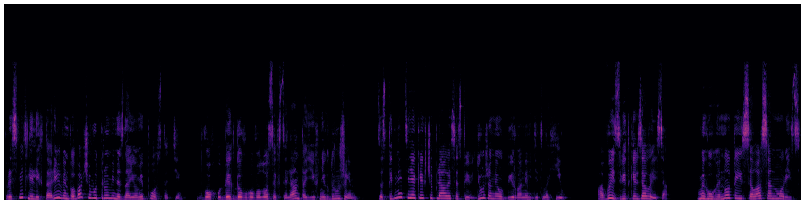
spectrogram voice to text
При світлі ліхтарів він побачив у трюмі незнайомі постаті двох худих довговолосих селян та їхніх дружин, за спідниці яких чіплялися співдюжини обірваних дітлахів. А ви звідки взялися? Ми гугеноти із села Сен-Моріс.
